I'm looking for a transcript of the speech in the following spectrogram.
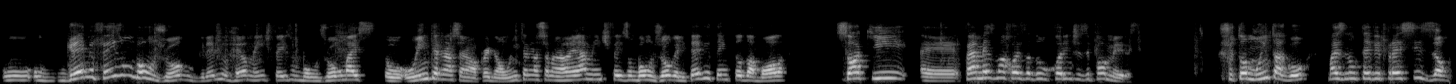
O, o, Grêmio fez um bom jogo, o Grêmio realmente fez um bom jogo, mas o, o, Internacional, perdão, o Internacional realmente fez um bom jogo, ele teve o tempo todo a bola, só que é, foi a mesma coisa do Corinthians e Palmeiras. Chutou muito a gol, mas não teve precisão.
